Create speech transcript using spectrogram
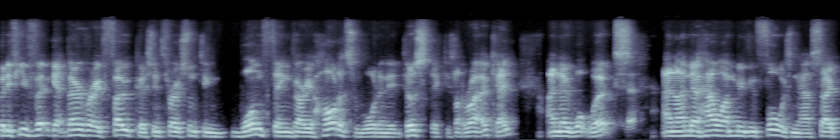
But if you get very, very focused and throw something, one thing very hard at the wall and it does stick, it's like, right, okay, I know what works and I know how I'm moving forwards now. So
